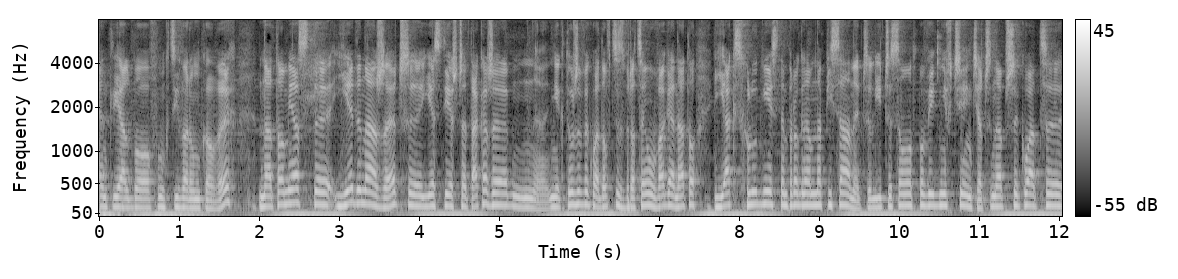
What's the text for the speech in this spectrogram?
pętli albo funkcji warunkowych. Natomiast e, jedna rzecz jest jeszcze taka, że mm, niektórzy wykładowcy zwracają uwagę na to, jak schludnie jest ten program napisany, czyli czy są odpowiednie wcięcia, czy na przykład Mm,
